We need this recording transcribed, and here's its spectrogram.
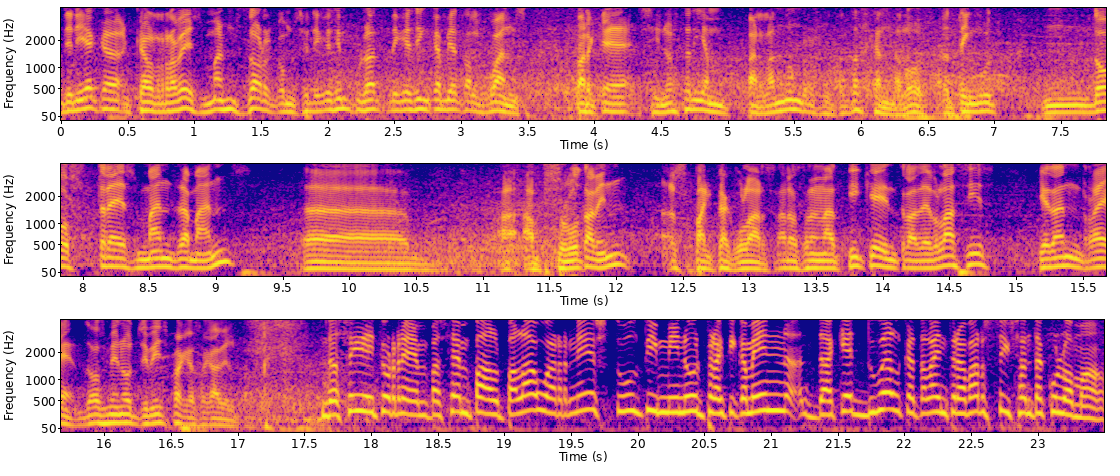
diria que, que al revés, mans d'or, com si li haguessin, posat, li haguessin canviat els guants, perquè si no estaríem parlant d'un resultat escandalós. Ha tingut mm, dos, tres mans a mans eh, absolutament espectaculars. Ara s'ha anat Quique, entra De Blasis, queden, res, dos minuts i mig perquè s'acabi el partit. De seguida hi tornem. Passem pel Palau. Ernest, últim minut pràcticament d'aquest duel català entre Barça i Santa Coloma.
